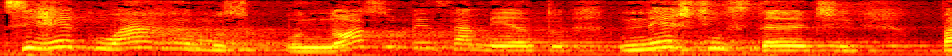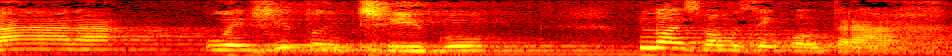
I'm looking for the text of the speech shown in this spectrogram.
se recuarmos o nosso pensamento neste instante para o Egito Antigo, nós vamos encontrar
